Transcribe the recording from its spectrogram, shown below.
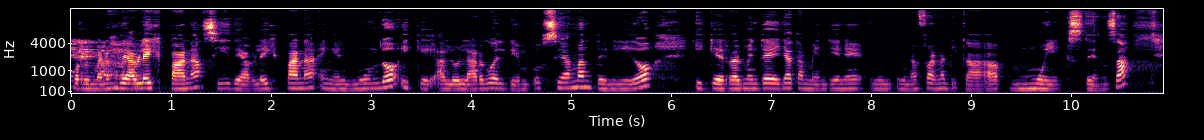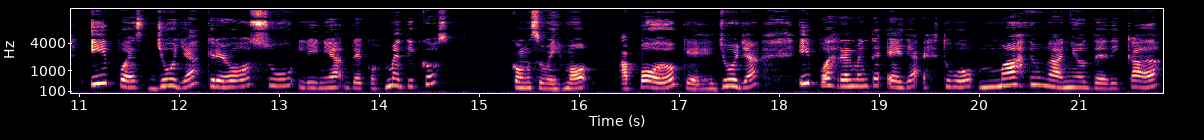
por lo menos de habla hispana, sí, de habla hispana en el mundo y que a lo largo del tiempo se ha mantenido y que realmente ella también tiene una fanaticada muy extensa. Y pues Yuya creó su línea de cosméticos con su mismo apodo, que es Yuya, y pues realmente ella estuvo más de un año dedicada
